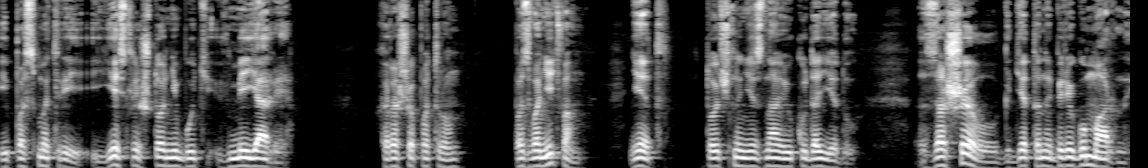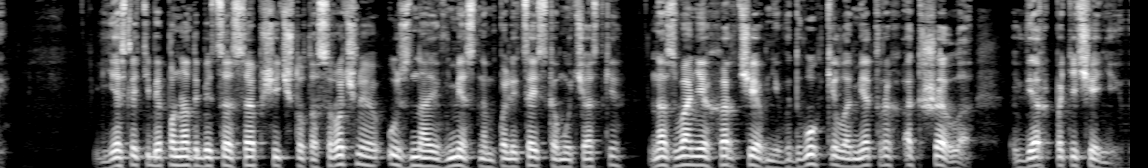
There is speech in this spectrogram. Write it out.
и посмотри, есть ли что-нибудь в Мияре». «Хорошо, патрон. Позвонить вам?» «Нет, точно не знаю, куда еду. Зашел где-то на берегу Марны. Если тебе понадобится сообщить что-то срочное, узнай в местном полицейском участке название харчевни в двух километрах от Шелла. вверх по течению.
